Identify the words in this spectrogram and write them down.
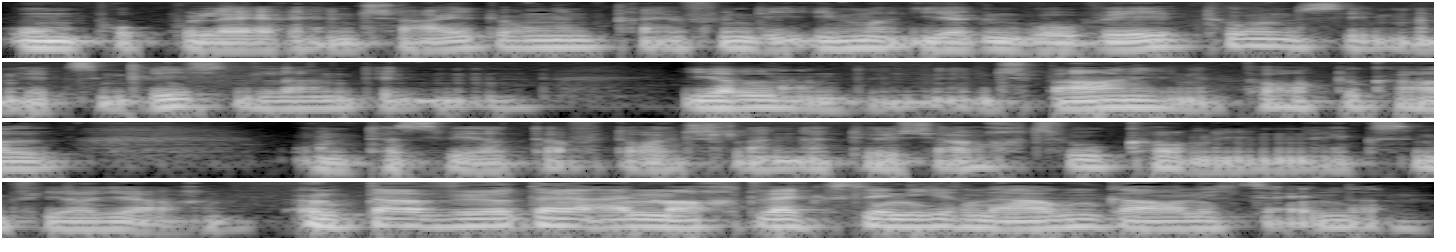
unpopuläre Entscheidungen treffen, die immer irgendwo wehtun. sieht man jetzt in Griechenland, in Irland, in, in Spanien, in Portugal. Und das wird auf Deutschland natürlich auch zukommen in den nächsten vier Jahren. Und da würde ein Machtwechsel in Ihren Augen gar nichts ändern?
